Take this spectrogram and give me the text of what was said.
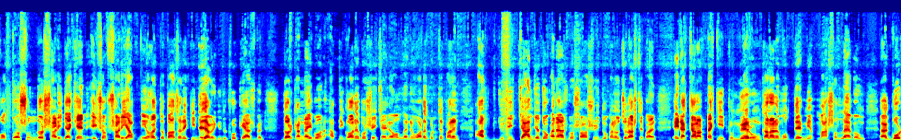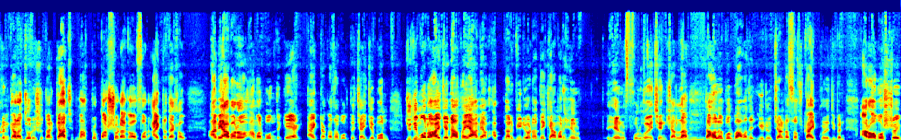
কত সুন্দর শাড়ি দেখেন, এইসব শাড়ি আপনি হয়তো বাজারে কিনতে যাবেন, কিন্তু ঠকে আসবেন। দরকার নাই বোন, আপনি ঘরে বসেই চাইলে অনলাইনে অর্ডার করতে পারেন, আর যদি চান যে দোকানে আসব, সরাসরি দোকানেও চলে আসতে পারেন। এটা কালারটা কি? একটু মেরুন কালারের মধ্যে মাসাল্লাহ এবং গোল্ডেন কালার জরি সুতার কাজ, মাত্র পাঁচশো টাকা অফার আরেকটা দেখাও। আমি আবারও আমার বোন থেকে এক- একটা কথা বলতে চাই যে বোন, যদি মনে হয় যে না ভাই আমি আপনার ভিডিওটা দেখে আমার হেল্প হেল্পফুল হয়েছে ইনশাল্লাহ তাহলে বলব আমাদের ইউটিউব চ্যানেলটা সাবস্ক্রাইব করে দিবেন। আর অবশ্যই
